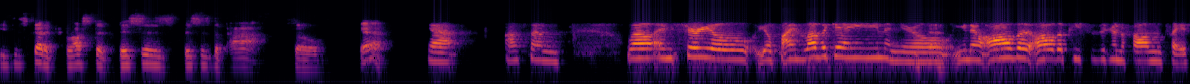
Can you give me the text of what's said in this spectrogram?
you just got to trust that this is this is the path. So yeah. Yeah. Awesome well i'm sure you'll you'll find love again and you'll you know all the all the pieces are going to fall into place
